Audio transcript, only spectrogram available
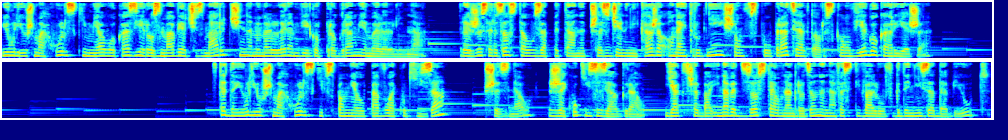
Juliusz Machulski miał okazję rozmawiać z Marcinem Mellerem w jego programie Mellina. Reżyser został zapytany przez dziennikarza o najtrudniejszą współpracę aktorską w jego karierze. Wtedy Juliusz Machulski wspomniał Pawła Kukiza? Przyznał, że Kukiz zagrał, jak trzeba i nawet został nagrodzony na festiwalu w Gdyni za debiut,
